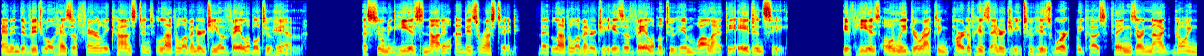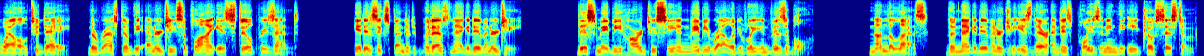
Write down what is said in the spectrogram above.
An individual has a fairly constant level of energy available to him. Assuming he is not ill and is rested, that level of energy is available to him while at the agency. If he is only directing part of his energy to his work because things are not going well today, the rest of the energy supply is still present. It is expended but as negative energy. This may be hard to see and may be relatively invisible. Nonetheless, the negative energy is there and is poisoning the ecosystem.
